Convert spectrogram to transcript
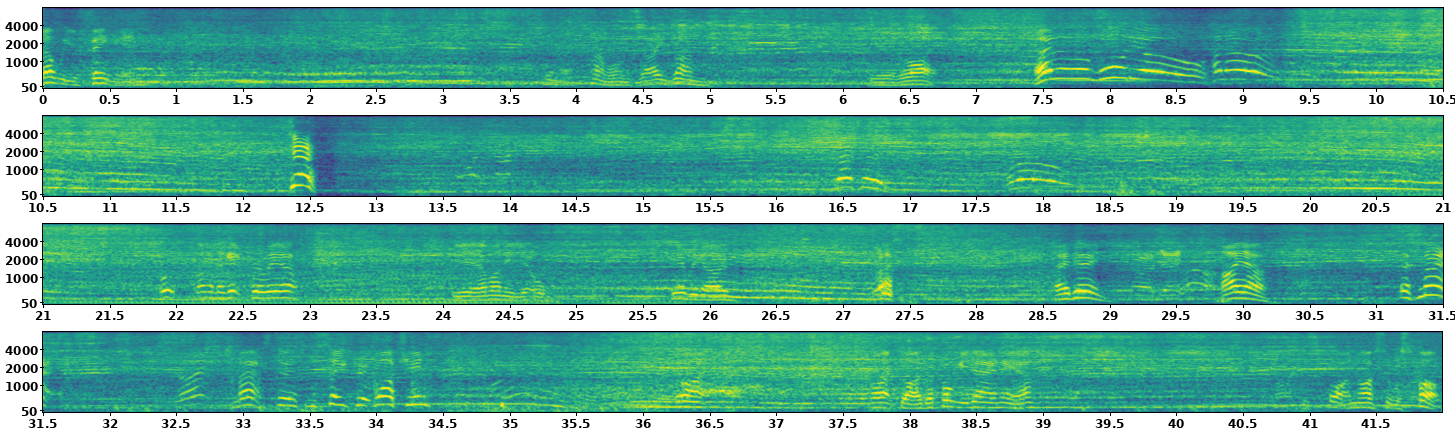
Know what you're thinking. Come on, Zay, run. You're right. Hello, Wardio! Hello! Jeff! Jeffy! Hello! Oh, am I going to get through here? Yeah, I'm only little. Here we go. How you doing? Hiya. That's Matt. Right? Matt's doing some secret watching. Right. Right guys, I brought you down here. It's quite a nice little spot.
